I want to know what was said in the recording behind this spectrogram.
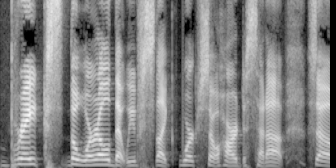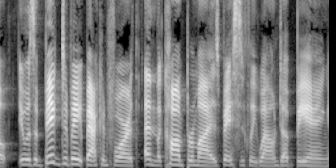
breaks the world that we've like worked so hard to set up. So it was a big debate back and forth, and the compromise basically wound up being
